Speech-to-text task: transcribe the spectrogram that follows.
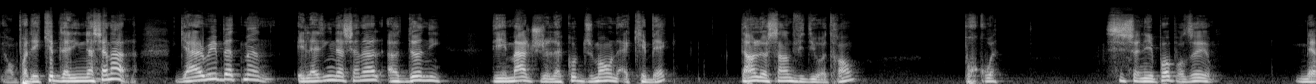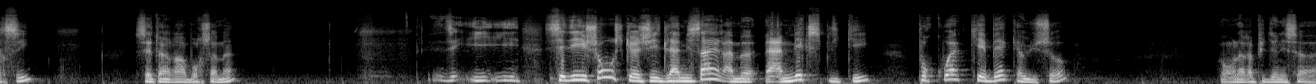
qui n'ont pas d'équipe de la Ligue nationale. Gary Bettman et la Ligue nationale a donné des matchs de la Coupe du Monde à Québec dans le centre Vidéotron. Pourquoi? Si ce n'est pas pour dire merci, c'est un remboursement. C'est des choses que j'ai de la misère à m'expliquer pourquoi Québec a eu ça. On aurait pu donner ça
